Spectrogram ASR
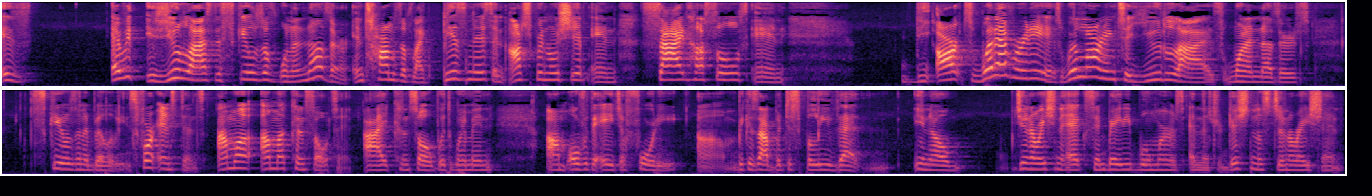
is every is utilize the skills of one another in terms of like business and entrepreneurship and side hustles and the arts, whatever it is, we're learning to utilize one another's skills and abilities. For instance, I'm a I'm a consultant. I consult with women um, over the age of 40 um, because I just believe that, you know, Generation X and baby boomers and the traditionalist generation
